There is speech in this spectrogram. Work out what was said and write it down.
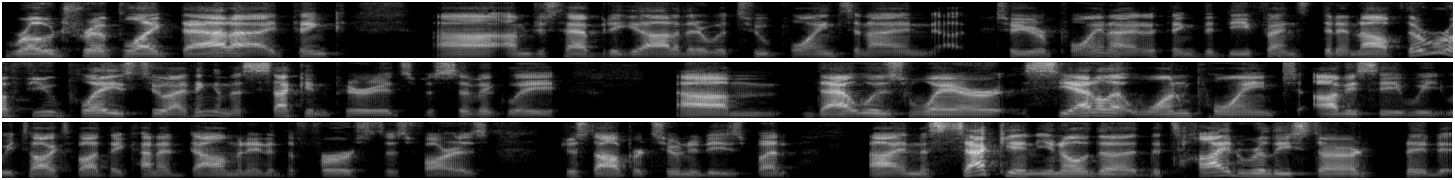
road trip like that. I think uh, I'm just happy to get out of there with two points. And I, and uh, to your point, I think the defense did enough. There were a few plays too. I think in the second period specifically, um, that was where Seattle at one point, obviously we we talked about they kind of dominated the first as far as just opportunities, but uh, in the second, you know, the the tide really started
